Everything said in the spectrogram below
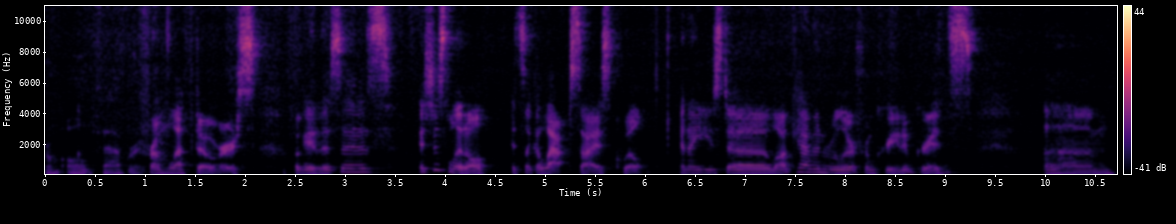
From old fabric. from leftovers. Okay, this is, it's just little. It's like a lap size quilt. And I used a log cabin ruler from Creative Grids. Um,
